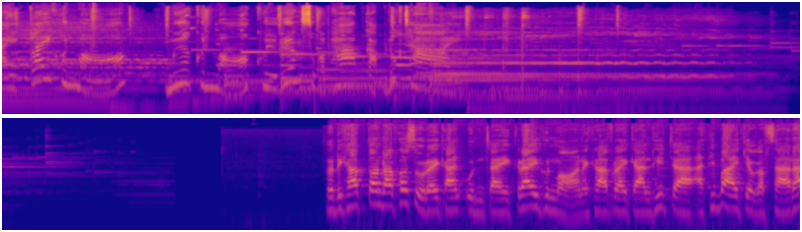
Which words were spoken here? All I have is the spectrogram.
อุ่นใจใกล้คุณหมอ เมื่อคุณหมอคุยเรื่องสุขภาพกับลูกชาย สวัสดีครับ ต้อนรับเข้าสู่รายการอุ่นใจใกล้คุณหมอนะครับ รายการที่จะอธิบายเกี่ยวกับสาระ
